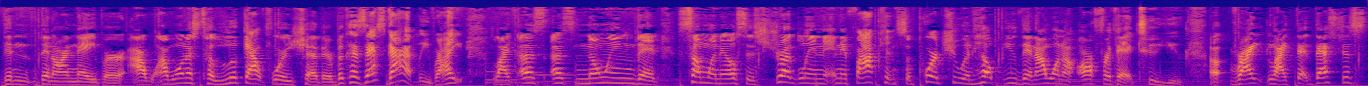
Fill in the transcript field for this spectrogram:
than than our neighbor. I, I want us to look out for each other because that's godly, right? Like us us knowing that someone else is struggling, and if I can support you and help you, then I want to offer that to you, uh, right? Like that. That's just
